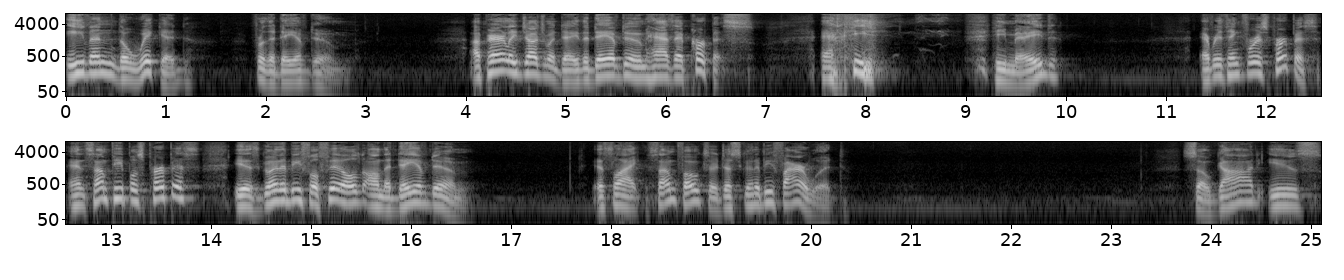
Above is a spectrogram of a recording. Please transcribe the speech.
even the wicked for the day of doom. Apparently, Judgment Day, the day of doom, has a purpose. And He, he made everything for his purpose. And some people's purpose is going to be fulfilled on the day of doom. It's like some folks are just going to be firewood. So God is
